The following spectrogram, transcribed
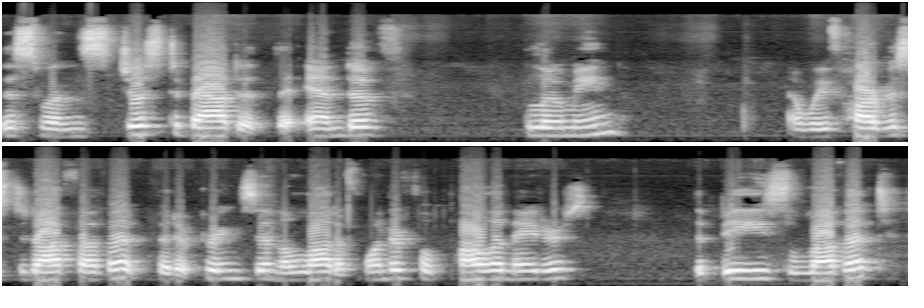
This one's just about at the end of blooming, and we've harvested off of it, but it brings in a lot of wonderful pollinators. The bees love it.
